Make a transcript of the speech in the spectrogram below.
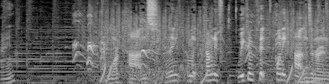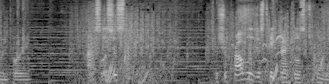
Okay. More cottons. I think how many, how many we can fit 20 cottons in our inventory. Alright, so let's just. We should probably just take back those 20.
